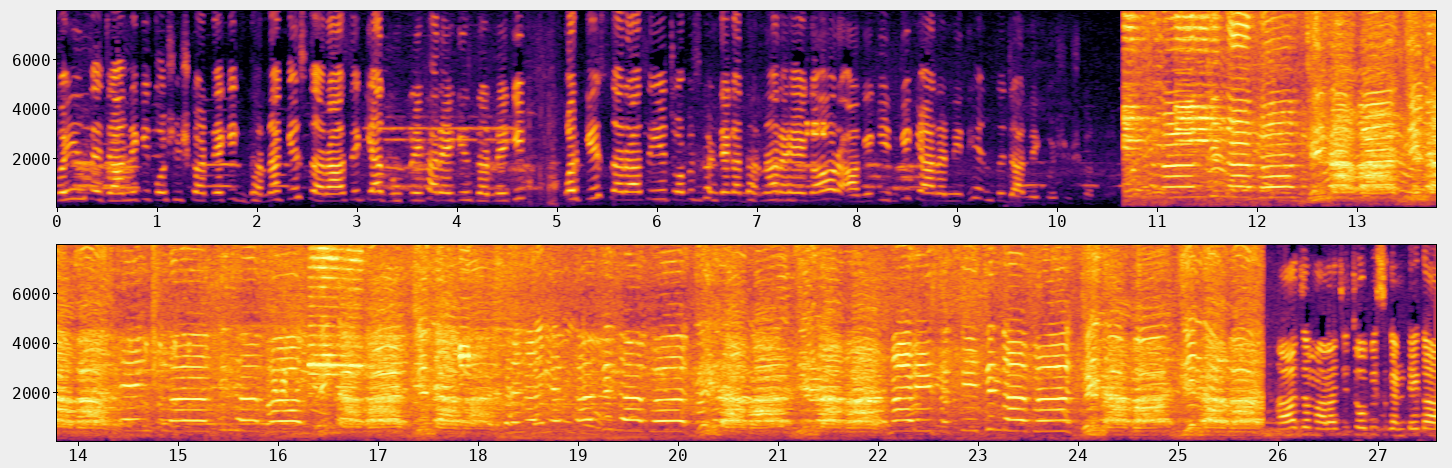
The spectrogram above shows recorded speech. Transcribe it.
वही इनसे जानने की कोशिश करते हैं कि धरना किस तरह से, क्या रूपरेखा रहेगी इस धरने की और किस तरह से ये 24 घंटे का धरना रहेगा और आगे की इनकी क्या रणनीति है, इनसे जानने की कोशिश करते हैं। आज हमारा जी 24 घंटे का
